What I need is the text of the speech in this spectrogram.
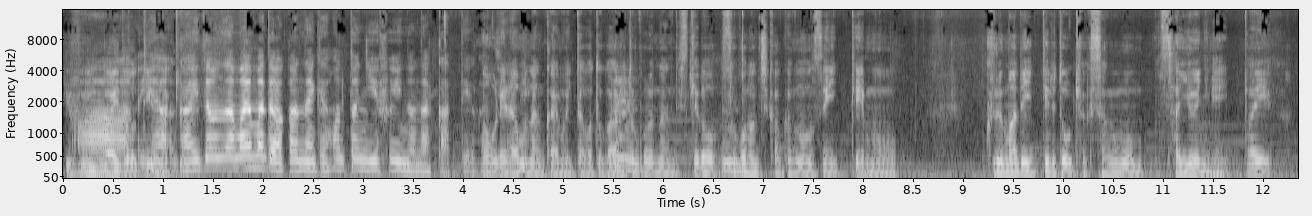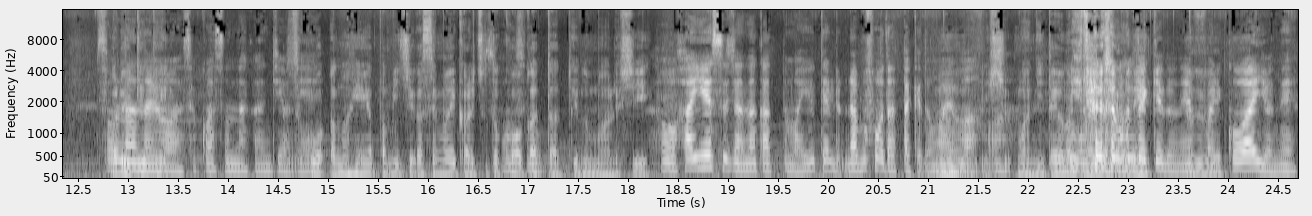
湯布院街道っていうんだっけ？ガイドの名前までわかんないけど本当に湯布院の中っていう感じだね、俺らも何回も行ったことがあるところなんですけど、うん。そこの近くの温泉行ってもう車で行ってるとお客さんがもう左右にねいっぱいそうなのよ。そこはそんな感じよね。そこあの辺やっぱ道が狭いからちょっと怖かったっていうのもあるし。そうハイエースじゃなかった。まあ言うてるラブ4だったけど前は、うん まあ似たようなもんだけどたようなもんだねけどね。やっぱりうん怖いよね、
